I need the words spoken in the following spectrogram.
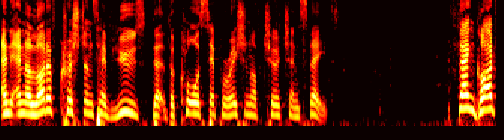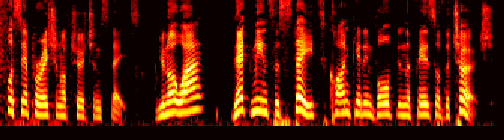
And, and a lot of Christians have used the, the clause separation of church and state. Thank God for separation of church and state. You know why? That means the state can't get involved in the affairs of the church.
